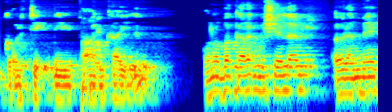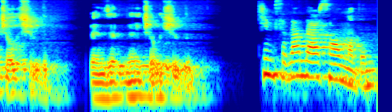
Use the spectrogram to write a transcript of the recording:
Golf tekniği harikaydı. Ona bakarak bir şeyler öğrenmeye çalışırdım. Benzetmeye çalışırdım. Kimseden ders almadın.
